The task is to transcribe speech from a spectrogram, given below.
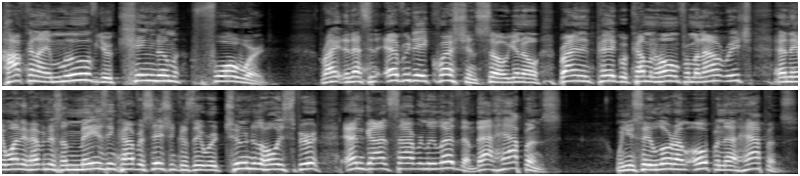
How can I move your kingdom forward? Right? And that's an everyday question. So, you know, Brian and Peg were coming home from an outreach and they wound up having this amazing conversation because they were tuned to the Holy Spirit and God sovereignly led them. That happens. When you say, Lord, I'm open, that happens.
